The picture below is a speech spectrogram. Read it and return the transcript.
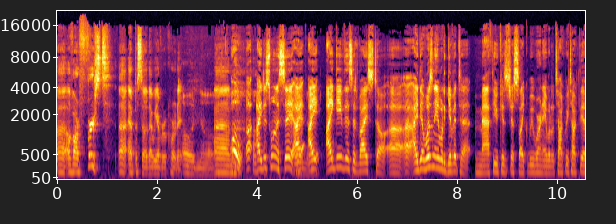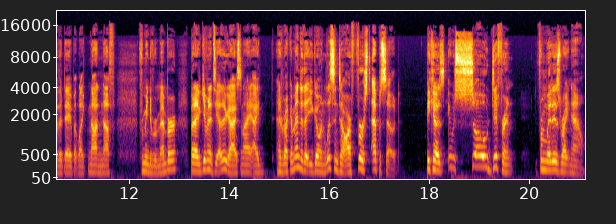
uh, of our first uh, episode that we ever recorded. Oh no. Um, Oh, uh, I just want to say, I, no. I, I gave this advice to, uh, I, I wasn't able to give it to Matthew because just like we weren't able to talk. We talked the other day, but like not enough for me to remember. But I'd given it to the other guys, and I, I had recommended that you go and listen to our first episode because it was so different from what it is right now.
